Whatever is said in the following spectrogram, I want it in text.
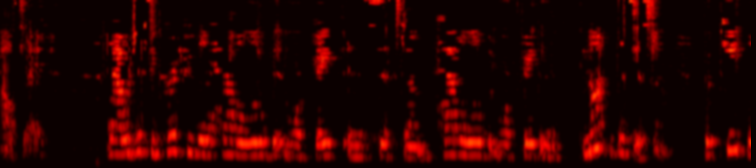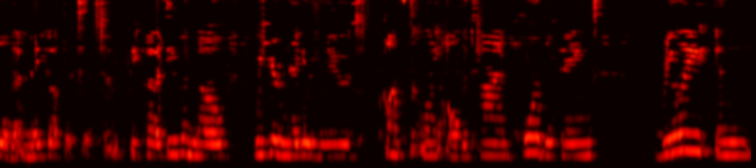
I'll say. And I would just encourage people to have a little bit more faith in the system, have a little bit more faith in the, not the system, the people that make up the system. Because even though we hear negative news constantly, all the time, horrible things, really, in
